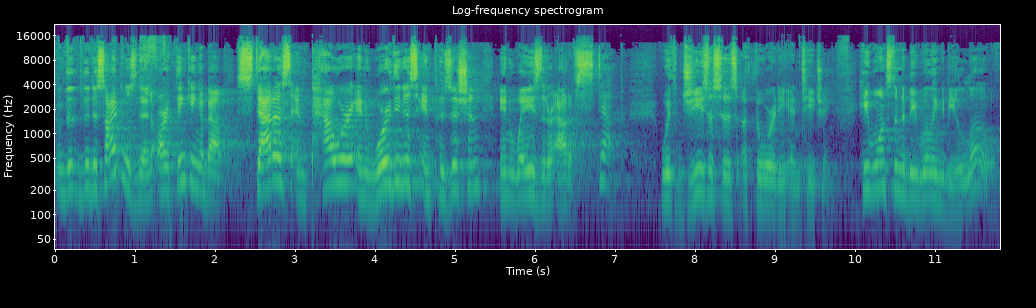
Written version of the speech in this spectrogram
The, the, disciples then are thinking about status and power and worthiness and position in ways that are out of step with Jesus' authority and teaching. He wants them to be willing to be low,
